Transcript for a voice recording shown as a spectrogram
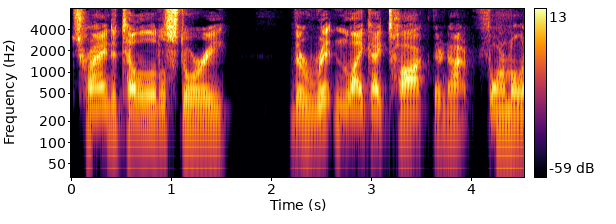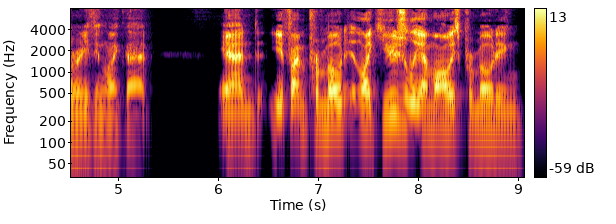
trying to tell a little story. They're written like I talk, they're not formal or anything like that. And if I'm promoting, like usually I'm always promoting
